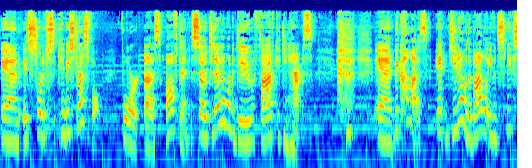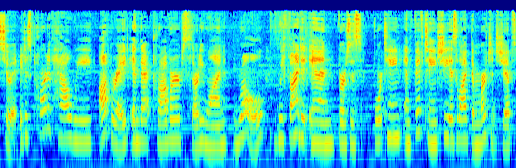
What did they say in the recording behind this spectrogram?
And it sort of can be stressful for us often. So today I want to do five kitchen hacks and because it do you know the bible even speaks to it. It is part of how we operate in that proverbs 31 role. We find it in verses 14 and 15 she is like the merchant ships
